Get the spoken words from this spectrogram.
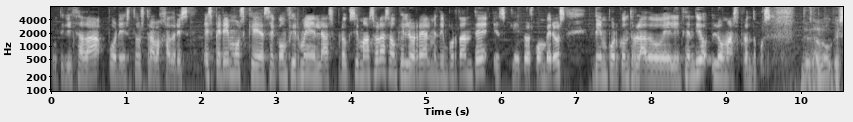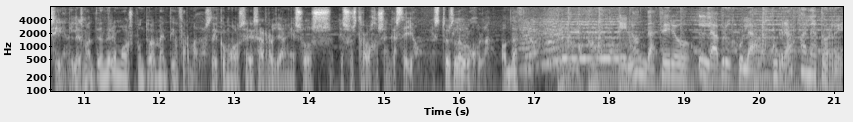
utilizada por estos trabajadores. Esperemos que se confirme en las próximas horas, aunque lo realmente importante es que los bomberos den por controlado el incendio lo más pronto posible. Desde luego que sí, les mantendremos puntualmente informados de cómo se desarrollan esos, esos trabajos en Castellón. Esto es La Brújula, Onda Cero. En Onda Cero, La Brújula, Rafa La Torre.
